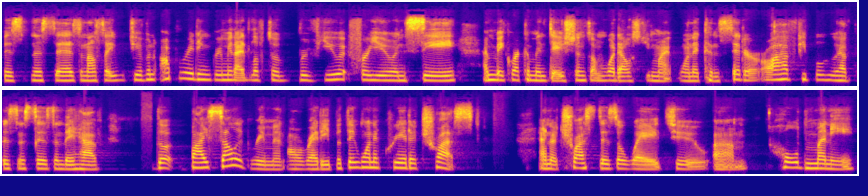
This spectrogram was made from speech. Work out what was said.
businesses and I'll say, do you have an operating agreement? I'd love to review it for you and see and make recommendations on what else you might want to consider. Or I'll have people who have businesses and they have the buy sell agreement already, but they want to create a trust. And a trust is a way to um, hold money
